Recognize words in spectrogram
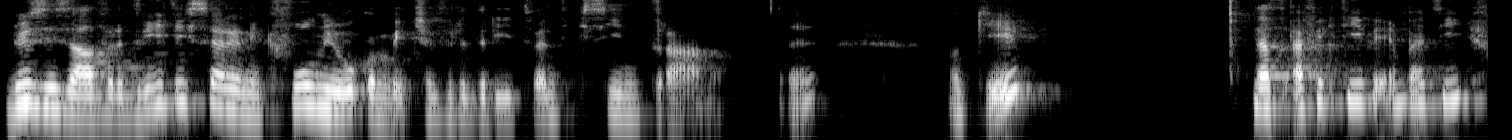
dus die zal verdrietig zijn en ik voel nu ook een beetje verdriet, want ik zie tranen. Oké? Dat is affectieve empathie.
